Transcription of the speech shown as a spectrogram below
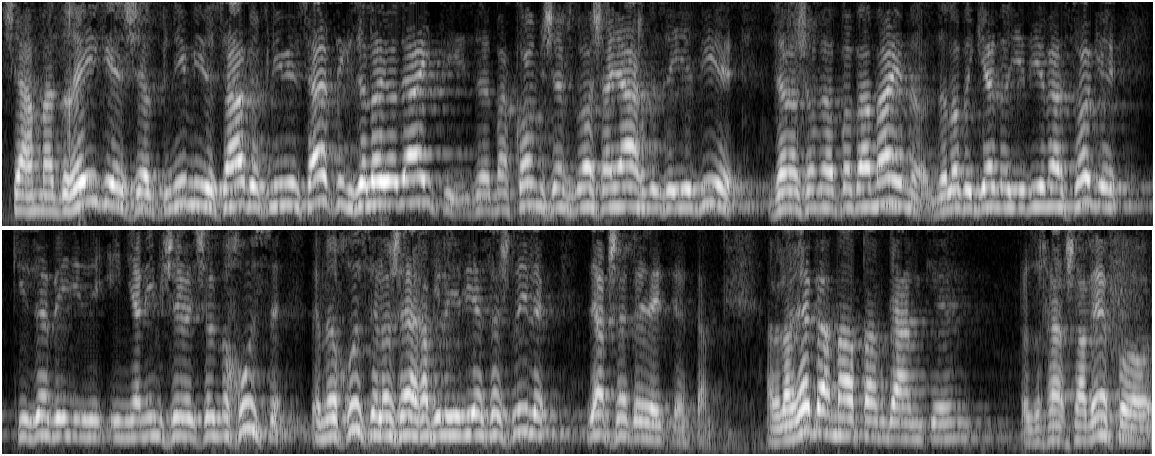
שהמדרגה של פנימיוס אבי, פנימיוס עתיק זה לא ידעתי, זה מקום שלא שייך וזה ידיע, זה מה שאומר פה במיימר, זה לא בגדר ידיע והסוגיה, כי זה בעניינים של, של מחוסה, ומחוסה לא שייך אפילו ידיעס השלילה, זה הפשט אותם. אבל הרב אמר פעם גם כן, לא זוכר עכשיו איפה,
